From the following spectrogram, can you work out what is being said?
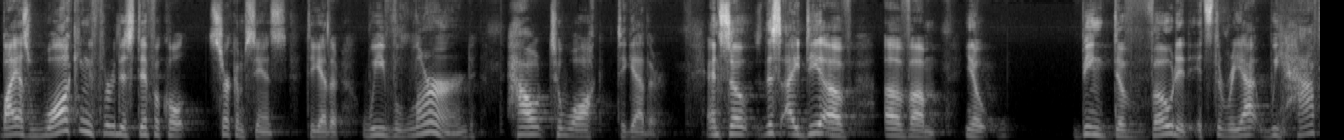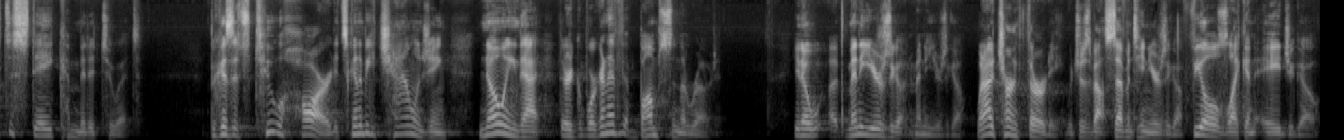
by us walking through this difficult circumstance together, we've learned how to walk together. And so, this idea of, of um, you know, being devoted, it's the reality. We have to stay committed to it because it's too hard. It's going to be challenging knowing that we're going to have bumps in the road. You know, uh, many years ago, many years ago, when I turned 30, which was about 17 years ago, feels like an age ago.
